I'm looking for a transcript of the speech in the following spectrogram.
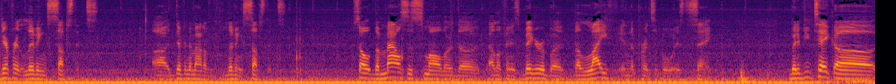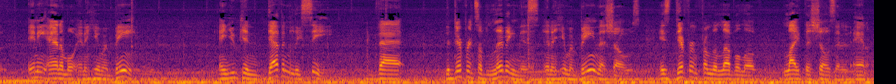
different living substance, a uh, different amount of living substance. So the mouse is smaller, the elephant is bigger, but the life in the principle is the same. But if you take a any animal and a human being. And you can definitely see that the difference of livingness in a human being that shows is different from the level of life that shows in an animal.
